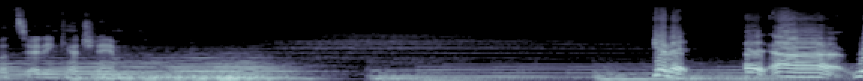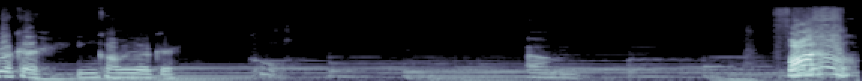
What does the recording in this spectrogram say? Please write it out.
What's I didn't catch your name. Give it. Uh, uh, Rooker. You can call me Rooker. Cool. Um. Fuck! Oh,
